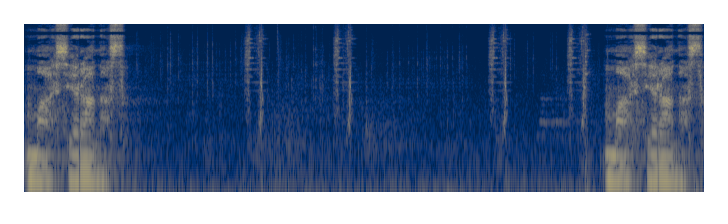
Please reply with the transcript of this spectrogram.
Масеранос. Масеранос.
